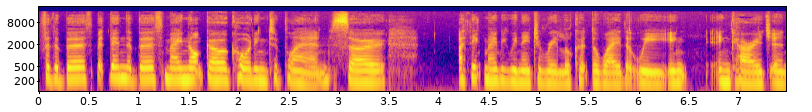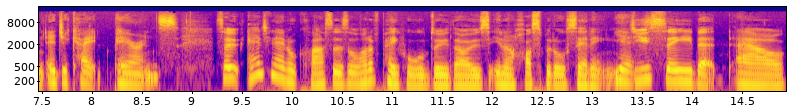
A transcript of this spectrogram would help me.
for the birth, but then the birth may not go according to plan. So I think maybe we need to relook at the way that we in- encourage and educate parents. So, antenatal classes, a lot of people will do those in a hospital setting. Yes. Do you see that our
